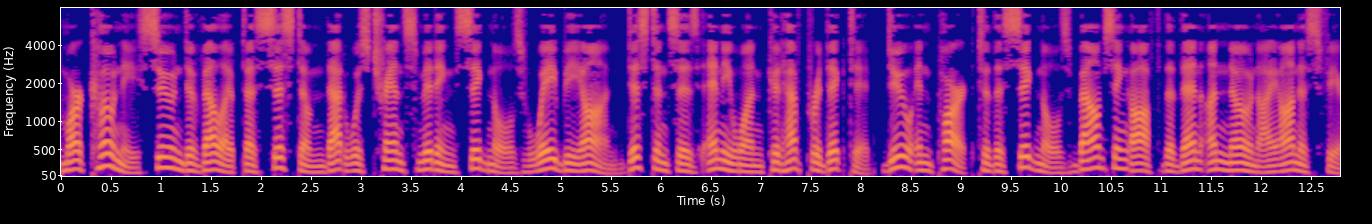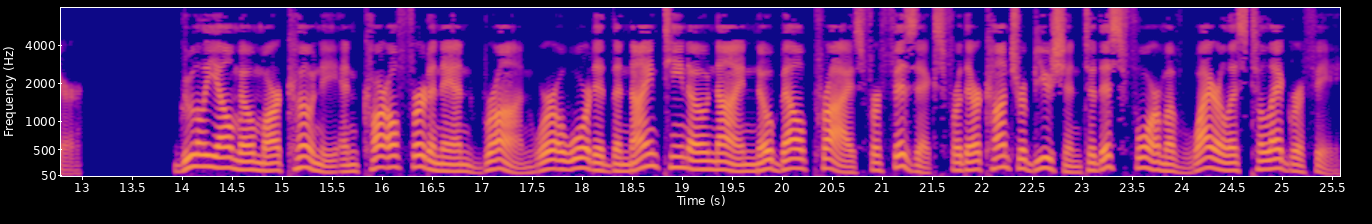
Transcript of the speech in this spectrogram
Marconi soon developed a system that was transmitting signals way beyond distances anyone could have predicted due in part to the signals bouncing off the then unknown ionosphere. Guglielmo Marconi and Carl Ferdinand Braun were awarded the 1909 Nobel Prize for Physics for their contribution to this form of wireless telegraphy.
